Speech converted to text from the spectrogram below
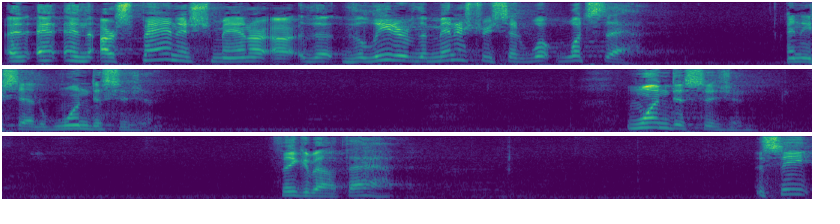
And, and, and our Spanish man, our, our, the, the leader of the ministry, said, what, What's that? And he said, One decision. One decision. Think about that. And see,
